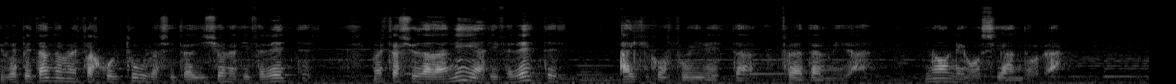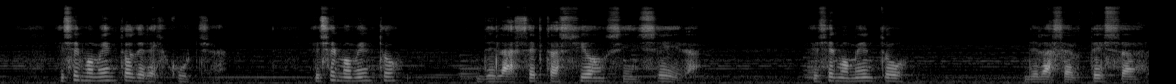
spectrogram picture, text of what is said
Y respetando nuestras culturas y tradiciones diferentes, nuestras ciudadanías diferentes, hay que construir esta fraternidad, no negociándola. Es el momento de la escucha, es el momento de la aceptación sincera, es el momento de la certeza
